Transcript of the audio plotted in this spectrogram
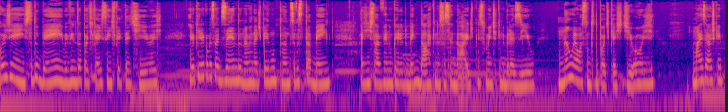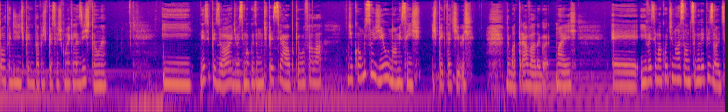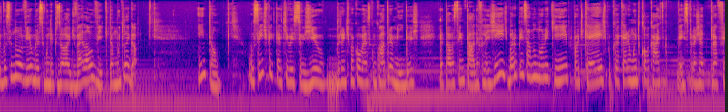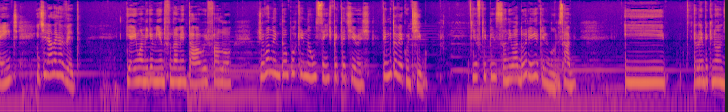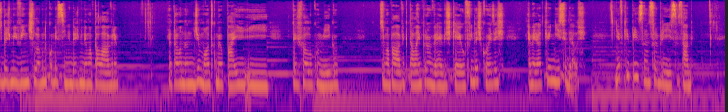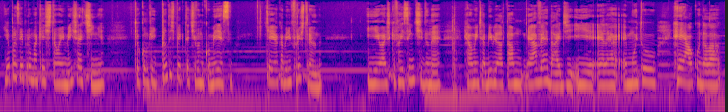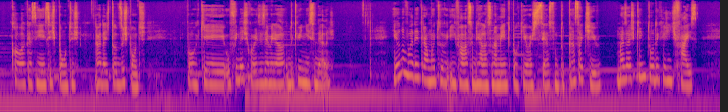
Oi, gente, tudo bem? Bem-vindos ao podcast Sem Expectativas. E eu queria começar dizendo, na verdade, perguntando se você tá bem. A gente tá vivendo um período bem dark na sociedade, principalmente aqui no Brasil. Não é o assunto do podcast de hoje, mas eu acho que é importante a gente perguntar para as pessoas como é que elas estão, né? E nesse episódio vai ser uma coisa muito especial, porque eu vou falar de como surgiu o nome Sem Expectativas. Deu uma travada agora, mas é, e vai ser uma continuação do segundo episódio. Se você não ouviu o meu segundo episódio, vai lá ouvir, que tá muito legal. Então, o Sem Expectativas surgiu durante uma conversa com quatro amigas. Eu tava sentada e falei, gente, bora pensar no nome aqui pro podcast, porque eu quero muito colocar esse, projeto pra frente e tirar da gaveta. E aí uma amiga minha do Fundamental e falou, Giovana, então por que não Sem Expectativas? Tem muito a ver contigo. E eu fiquei pensando e eu adorei aquele nome, sabe? E eu lembro que no ano de 2020, logo no comecinho, Deus me deu uma palavra. Eu tava andando de moto com meu pai e Deus falou comigo que uma palavra que tá lá em Provérbios, que é o fim das coisas é melhor do que o início delas. E eu fiquei pensando sobre isso, sabe? E eu passei por uma questão aí bem chatinha, que eu coloquei tanta expectativa no começo, que aí eu acabei me frustrando. E eu acho que faz sentido, né? Realmente a Bíblia ela tá, é a verdade e ela é, é muito real quando ela coloca assim esses pontos, na verdade todos os pontos. Porque o fim das coisas é melhor do que o início delas. E eu não vou adentrar muito em falar sobre relacionamento porque eu acho esse assunto cansativo, mas acho que em tudo que a gente faz,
